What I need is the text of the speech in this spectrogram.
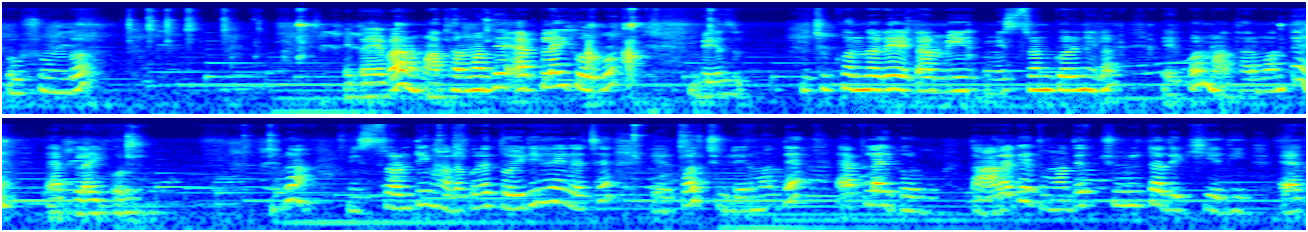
খুব সুন্দর। এটা এবার মাথার মধ্যে অ্যাপ্লাই করব। বেশ কিছুক্ষণ ধরে এটা মিশ্রণ করে নিলাম। এরপর মাথার মধ্যে অ্যাপ্লাই করব পুরা মিশ্রণটি ভালো করে তৈরি হয়ে গেছে। এরপর চুলের মধ্যে অ্যাপ্লাই করব। তার আগে তোমাদের চুলটা দেখিয়ে দিই। এক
